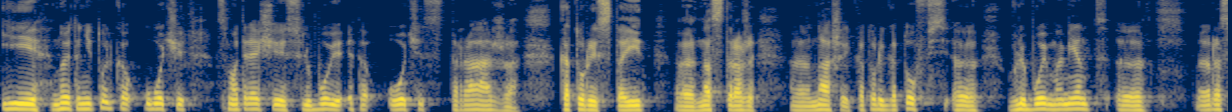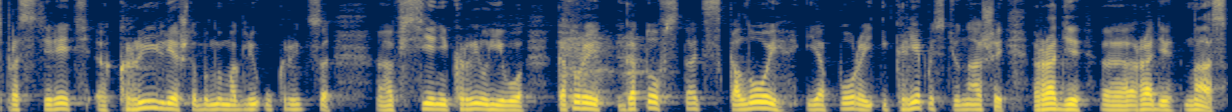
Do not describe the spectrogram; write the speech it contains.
и, но это не только очи, смотрящие с любовью, это очи стража, который стоит э, на страже э, нашей, который готов э, в любой момент распростереть крылья, чтобы мы могли укрыться в сене крыл его, который готов стать скалой и опорой и крепостью нашей ради, ради нас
